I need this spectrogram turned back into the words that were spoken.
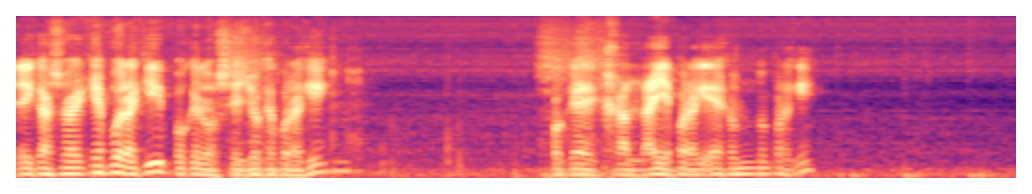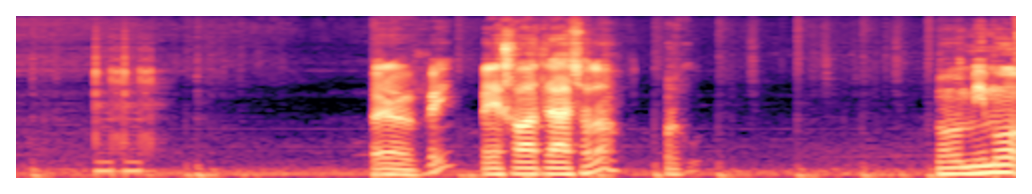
El caso es que es por aquí, porque lo sé yo que es por aquí. Porque Halday es por aquí, es por aquí. Pero en fin, me he dejado atrás a esos dos. Por... Lo mismo.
